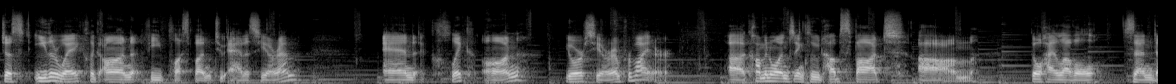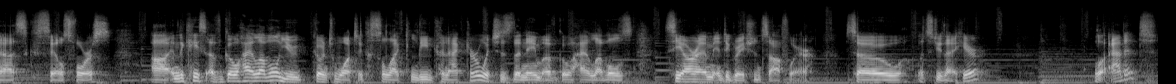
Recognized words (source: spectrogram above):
Just either way, click on the plus button to add a CRM and click on your CRM provider. Uh, common ones include HubSpot, um, Go High Level, Zendesk, Salesforce. Uh, in the case of Go High Level, you're going to want to select Lead Connector, which is the name of Go High Level's CRM integration software. So let's do that here. We'll add it.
